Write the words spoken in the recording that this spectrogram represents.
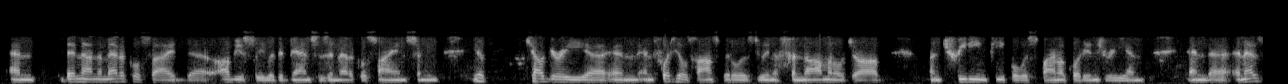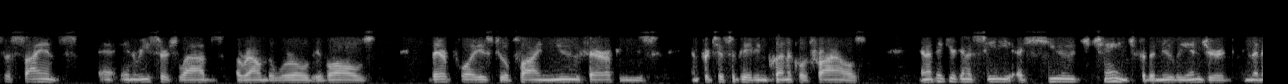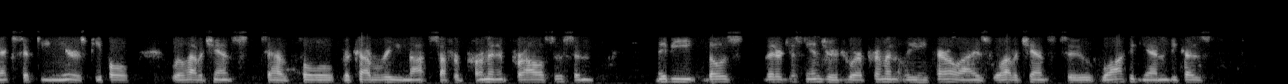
and then on the medical side, uh, obviously with advances in medical science, and you know Calgary uh, and and Foothills Hospital is doing a phenomenal job on treating people with spinal cord injury. And, and, uh, and as the science uh, in research labs around the world evolves, they're poised to apply new therapies and participate in clinical trials. And I think you're going to see a huge change for the newly injured in the next 15 years. People will have a chance to have full recovery, not suffer permanent paralysis. And maybe those that are just injured who are permanently paralyzed will have a chance to walk again because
